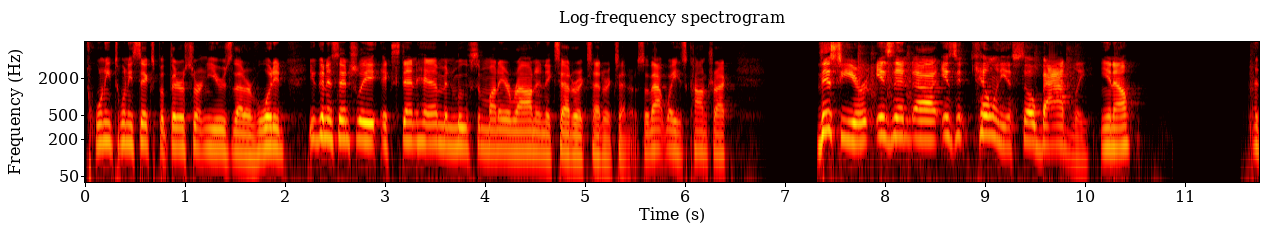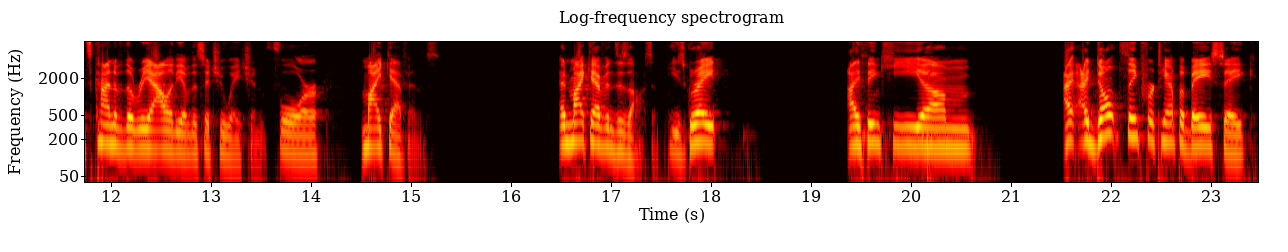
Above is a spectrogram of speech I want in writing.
2026, but there are certain years that are voided. You can essentially extend him and move some money around and et cetera, et cetera, et cetera. So that way his contract this year isn't uh, isn't killing you so badly, you know. It's kind of the reality of the situation for Mike Evans. And Mike Evans is awesome. He's great. I think he um I, I don't think for Tampa Bay's sake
